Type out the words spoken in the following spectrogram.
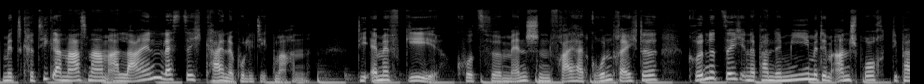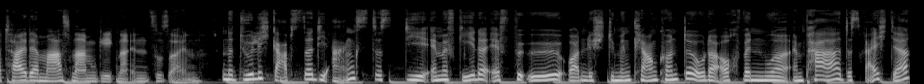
mit Kritik an Maßnahmen allein lässt sich keine Politik machen. Die MFG, kurz für Menschen, Freiheit, Grundrechte, gründet sich in der Pandemie mit dem Anspruch, die Partei der MaßnahmengegnerInnen zu sein. Natürlich gab es da die Angst, dass die MFG der FPÖ ordentlich Stimmen klauen könnte oder auch wenn nur ein paar, das reicht ja.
